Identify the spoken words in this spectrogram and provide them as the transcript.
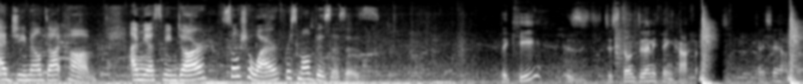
at gmail.com. I'm Yasmin Dar, Social Wire for Small Businesses. The key is just don't do anything half-assed. Can I say half-assed?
